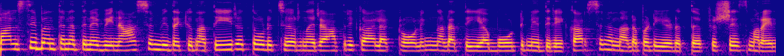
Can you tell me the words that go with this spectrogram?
മത്സ്യബന്ധനത്തിന് വിനാശം വിതയ്ക്കുന്ന തീരത്തോട് ചേർന്ന് രാത്രികാല ട്രോളിംഗ് നടത്തിയ ബോട്ടിനെതിരെ കർശന നടപടിയെടുത്ത് ഫിഷറീസ് മറൈൻ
